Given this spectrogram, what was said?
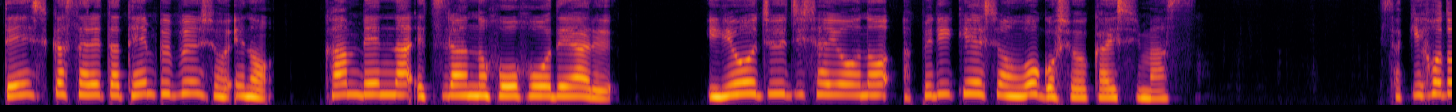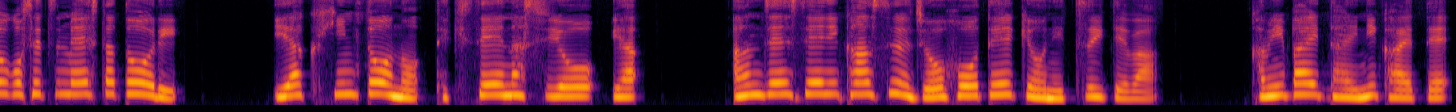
電子化された添付文書への簡便な閲覧の方法である医療従事者用のアプリケーションをご紹介します。先ほどご説明した通り、医薬品等の適正な使用や安全性に関する情報提供については、紙媒体に変えて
